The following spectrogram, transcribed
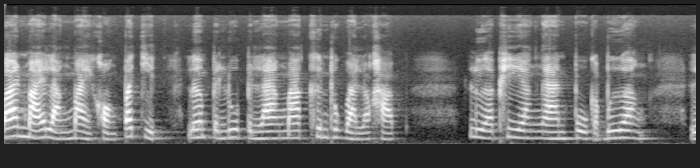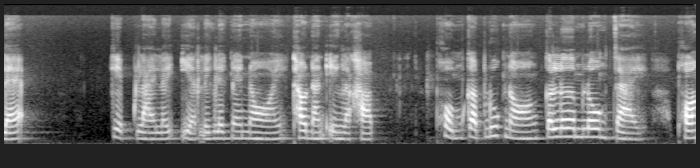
บ้านไม้หลังใหม่ของป้าจิต เริ่มเป็นรูปเป็นร่างมากขึ้นทุกวันแล้วครับ เหลือเพียงงานปูกระเบื้อง และเก็บรายละเอียดเล็กๆ น้อยๆ เท่านั้นเองล่ะครับ ผมกับลูกน้องก็เริ่มโล่งใจ เพราะ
